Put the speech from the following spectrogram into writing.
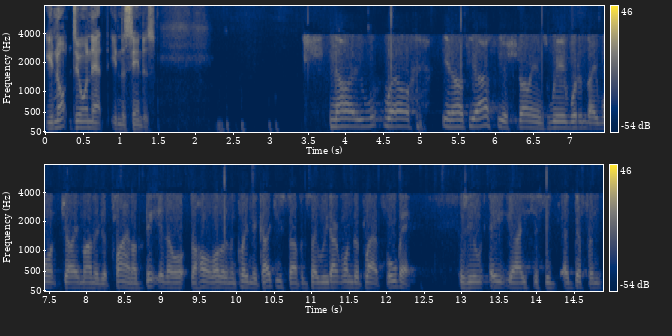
You're not doing that in the centres. No, well, you know, if you ask the Australians where wouldn't they want Joey Manu to play, and I bet you the, the whole lot of them, including the coaching staff, would say we don't want him to play at fullback because he, he, you know, he's just a, a different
